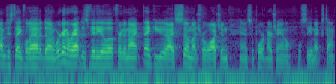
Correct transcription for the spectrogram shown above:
I'm just thankful to have it done. We're going to wrap this video up for tonight. Thank you guys so much for watching and supporting our channel. We'll see you next time.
